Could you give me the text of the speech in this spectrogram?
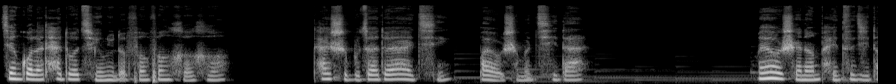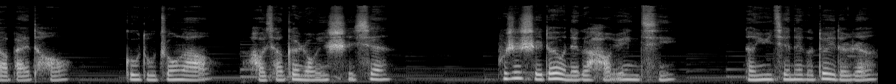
见过了太多情侣的分分合合，开始不再对爱情抱有什么期待。没有谁能陪自己到白头，孤独终老好像更容易实现。不是谁都有那个好运气，能遇见那个对的人。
